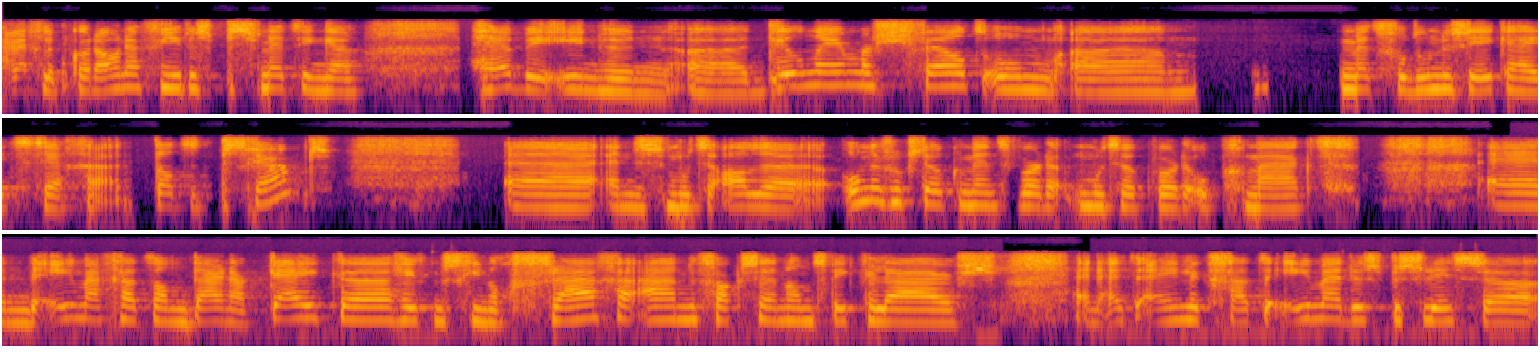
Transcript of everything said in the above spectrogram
eigenlijk coronavirusbesmettingen hebben in hun uh, deelnemersveld om uh, met voldoende zekerheid te zeggen dat het beschermt. Uh, en dus moeten alle onderzoeksdocumenten worden, moeten ook worden opgemaakt. En de EMA gaat dan daarnaar kijken, heeft misschien nog vragen aan de vaccinontwikkelaars. En uiteindelijk gaat de EMA dus beslissen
